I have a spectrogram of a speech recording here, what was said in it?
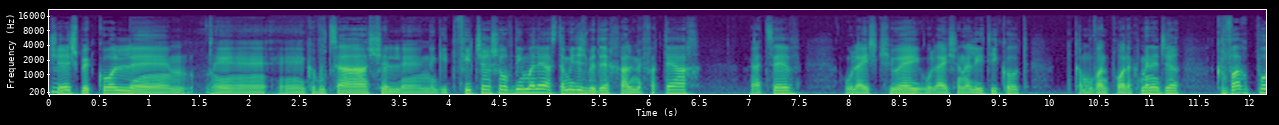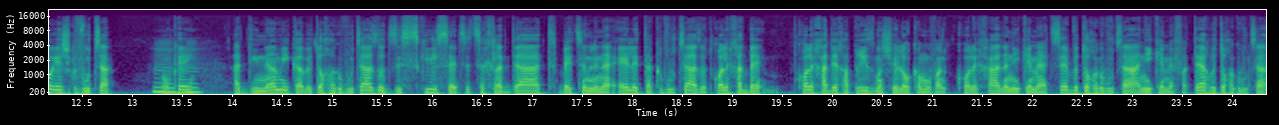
שיש בכל אה, אה, אה, קבוצה של אה, נגיד פיצ'ר שעובדים עליה, אז תמיד יש בדרך כלל מפתח, מעצב, אולי יש QA, אולי יש אנליטיקות, כמובן product manager, כבר פה יש קבוצה. אוקיי? הדינמיקה בתוך הקבוצה הזאת זה skill set, זה צריך לדעת בעצם לנהל את הקבוצה הזאת, כל אחד, ב, כל אחד דרך הפריזמה שלו כמובן, כל אחד, אני כמעצב בתוך הקבוצה, אני כמפתח בתוך הקבוצה.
